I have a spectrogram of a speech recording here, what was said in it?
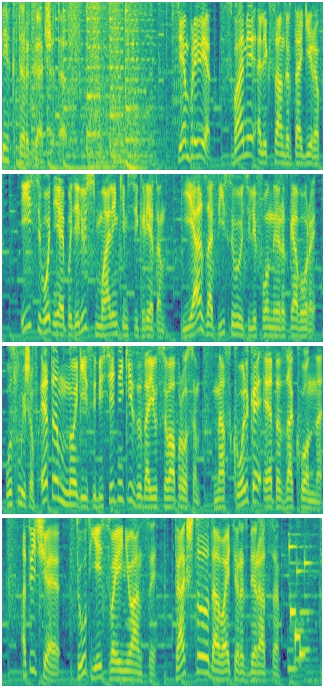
Инспектор гаджетов. Всем привет! С вами Александр Тагиров. И сегодня я поделюсь маленьким секретом. Я записываю телефонные разговоры. Услышав это, многие собеседники задаются вопросом, насколько это законно. Отвечаю, тут есть свои нюансы. Так что давайте разбираться.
